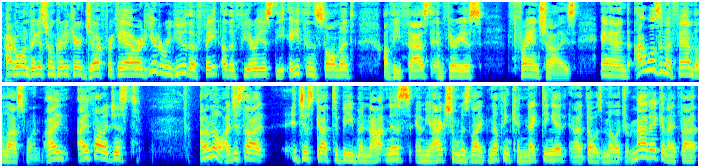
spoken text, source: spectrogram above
Hi everyone, Vegas film critic here, Jeffrey K. Howard, here to review The Fate of the Furious, the eighth installment of the Fast and Furious franchise. And I wasn't a fan of the last one. I, I thought it just, I don't know, I just thought it just got to be monotonous and the action was like nothing connecting it. And I thought it was melodramatic. And I thought,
